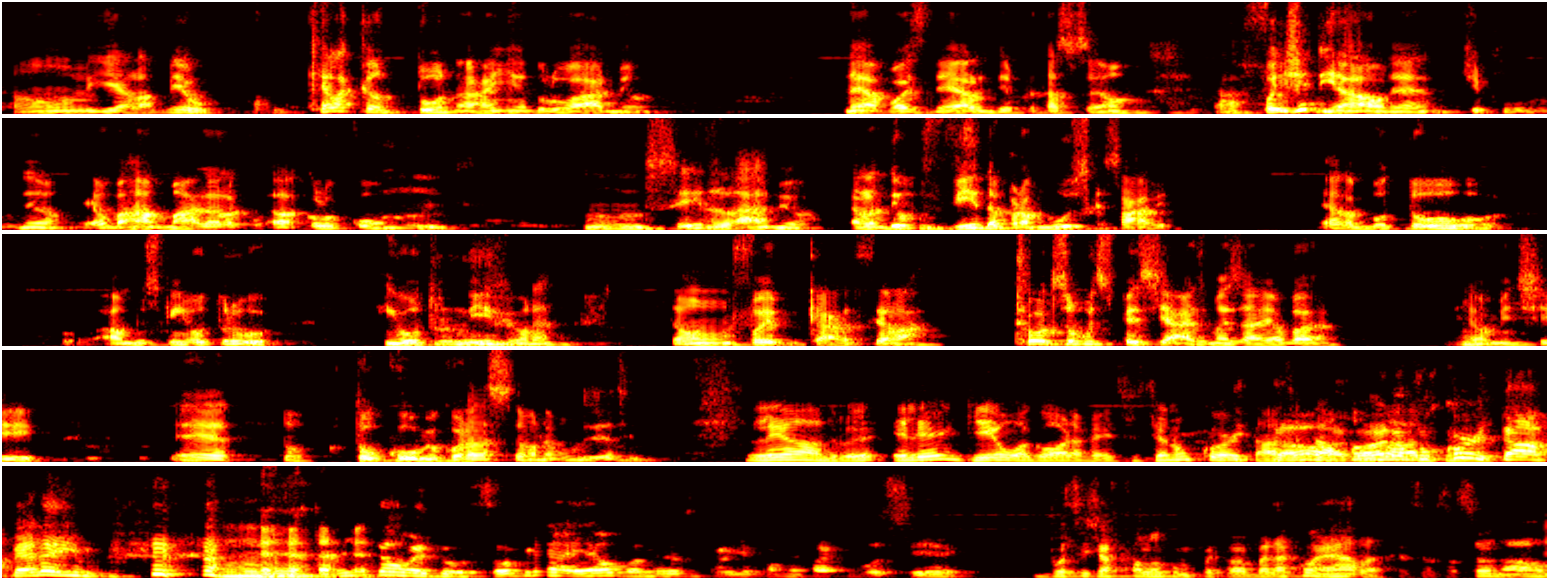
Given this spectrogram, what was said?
Então, e ela, meu, o que ela cantou na Rainha do Luar, meu, né? A voz dela, a interpretação, ela foi genial, né? Tipo, né? Elba Ramalho, ela, ela colocou um, um, sei lá, meu, ela deu vida para a música, sabe? Ela botou a música em outro, em outro nível, né? Então foi, cara, sei lá, todos são muito especiais, mas a Elba realmente é, tocou meu coração, né? Vamos dizer assim. Leandro, ele ergueu agora, velho. Se você não cortar, então, você tá agora eu vou cortar, peraí. então, Edu, sobre a Elba mesmo, que eu ia comentar com você. Você já falou como foi trabalhar com ela, é sensacional.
